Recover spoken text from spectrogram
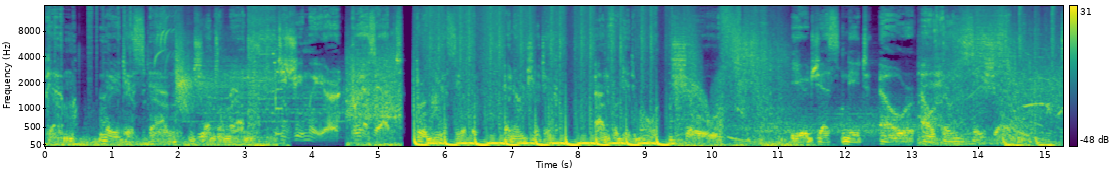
Welcome, ladies and gentlemen. DJ Mayor present progressive, energetic, unforgettable show. You just need our authorization.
